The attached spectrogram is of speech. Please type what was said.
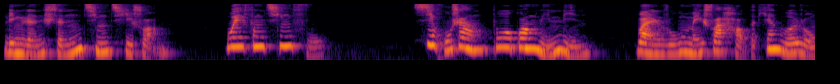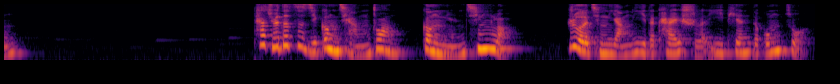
令人神清气爽，微风轻拂，西湖上波光粼粼，宛如没刷好的天鹅绒。他觉得自己更强壮、更年轻了，热情洋溢地开始了一天的工作。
